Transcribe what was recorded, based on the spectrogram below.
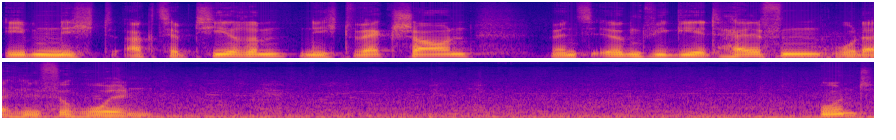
eben nicht akzeptieren, nicht wegschauen, wenn es irgendwie geht, helfen oder Hilfe holen. Und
